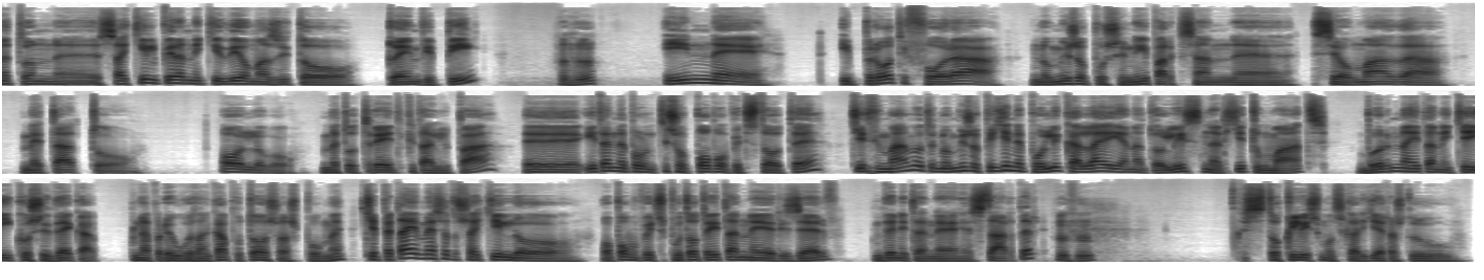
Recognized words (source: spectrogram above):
με τον ε, Σακίλ πήραν και οι δύο μαζί το, το MVP. Είναι η πρώτη φορά νομίζω που συνύπαρξαν ε, σε ομάδα μετά το όλο με το trade κτλ. Ε, ήταν προπονητή ο Πόποβιτ τότε και θυμάμαι ότι νομίζω πήγαινε πολύ καλά η Ανατολή στην αρχή του ματ. Μπορεί να ήταν και 20-10 να προηγούνταν κάπου τόσο, ας πούμε. Και πετάει μέσα το σακύλο ο Πόποβιτ που τότε ήταν reserve, δεν ήταν starter. Στο κλείσιμο της καριέρας του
